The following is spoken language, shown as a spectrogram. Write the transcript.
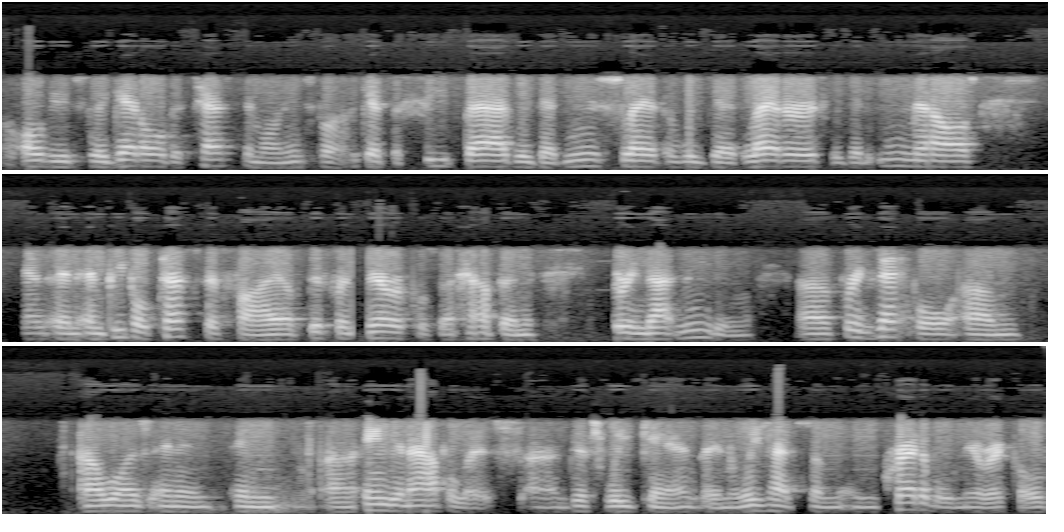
obviously get all the testimonies, but we get the feedback, we get newsletters, we get letters, we get emails, and, and, and people testify of different miracles that happen during that meeting. Uh, for example, um, I was in in uh, Indianapolis uh, this weekend, and we had some incredible miracles.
